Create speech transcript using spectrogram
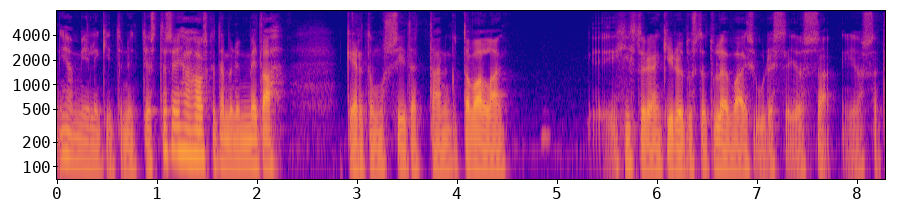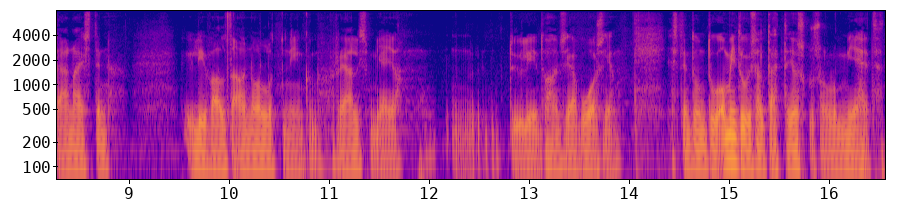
ihan mielenkiintoinen. Ja se on ihan hauska tämmöinen meta-kertomus siitä, että tämä on niin tavallaan historian kirjoitusta tulevaisuudessa, jossa, jossa tämä naisten ylivalta on ollut niin kuin realismia jo tyyliin tuhansia vuosia. Ja sitten tuntuu omituiselta, että joskus on ollut miehet,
